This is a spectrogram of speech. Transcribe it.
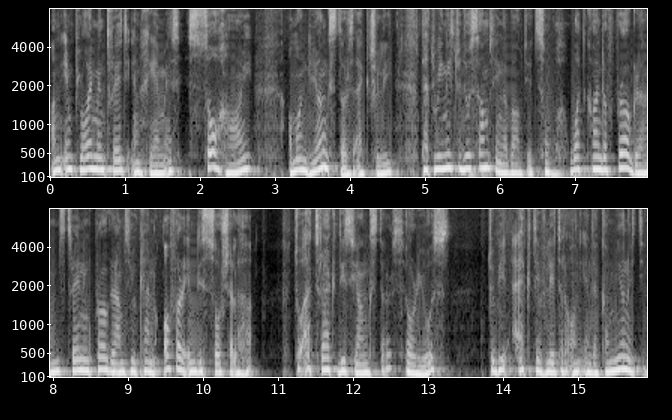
unemployment rate in GMS is so high among youngsters actually that we need to do something about it. So, what kind of programs, training programs, you can offer in this social hub to attract these youngsters or youth to be active later on in the community?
